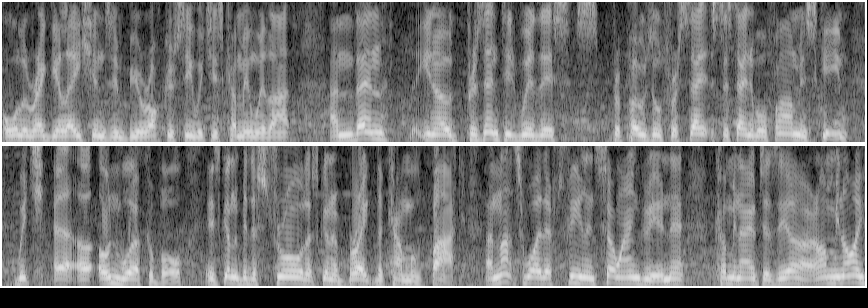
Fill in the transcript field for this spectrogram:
all the regulations and bureaucracy which is coming with that. And then, you know, presented with this proposal for a sustainable farming scheme, which uh, are unworkable, is going to be the straw that's going to break the camel's back. And that's why they're feeling so angry and they're coming out as they are. I mean, I,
